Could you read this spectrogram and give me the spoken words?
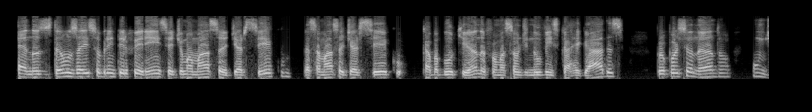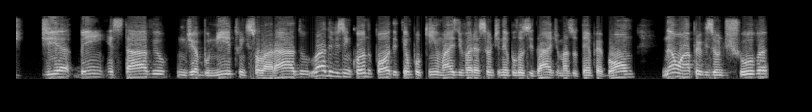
É, nós estamos aí sobre a interferência de uma massa de ar seco. Essa massa de ar seco acaba bloqueando a formação de nuvens carregadas, proporcionando um dia bem estável, um dia bonito, ensolarado. Lá de vez em quando pode ter um pouquinho mais de variação de nebulosidade, mas o tempo é bom. Não há previsão de chuva.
